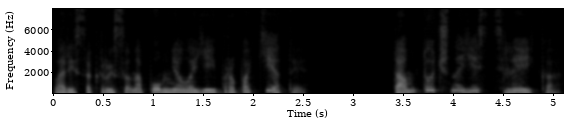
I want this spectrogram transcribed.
Лариса Крыса напомнила ей про пакеты. Там точно есть лейка,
